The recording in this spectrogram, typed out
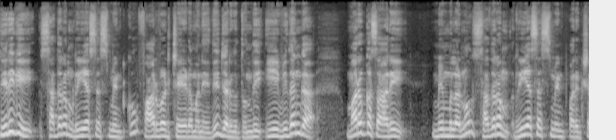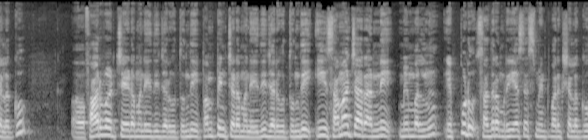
తిరిగి సదరం రీఅసెస్మెంట్కు ఫార్వర్డ్ చేయడం అనేది జరుగుతుంది. ఈ విధంగా మరొకసారి మిమ్మలను సదరం రీఅసెస్మెంట్ పరీక్షలకు ఫార్వర్డ్ చేయడం అనేది జరుగుతుంది పంపించడం అనేది జరుగుతుంది. ఈ సమాచారాన్ని మిమ్మల్ని ఎప్పుడు సదరం రీఅసెస్మెంట్ పరీక్షలకు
